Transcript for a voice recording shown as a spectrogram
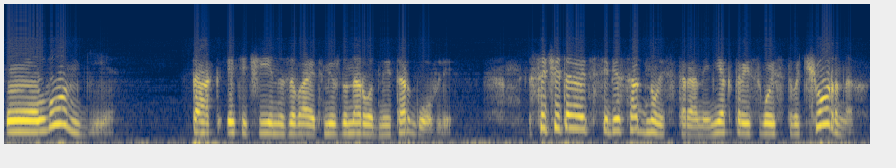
Оолонги, так эти чаи называют в международной торговле, сочетают в себе с одной стороны некоторые свойства черных,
